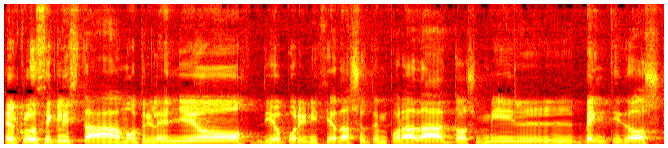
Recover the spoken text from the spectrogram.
El club ciclista motrileño dio por iniciada su temporada 2022,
